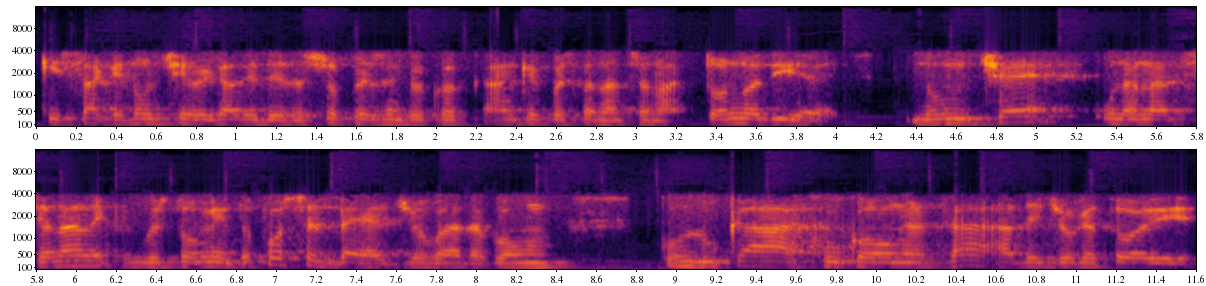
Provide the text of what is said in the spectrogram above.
chissà che non ci regali delle sorprese anche questa nazionale. Torno a dire, non c'è una nazionale che in questo momento, forse il Belgio, guarda, con, con Lukaku, con Azza, ha dei giocatori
